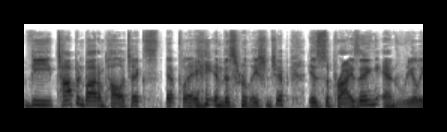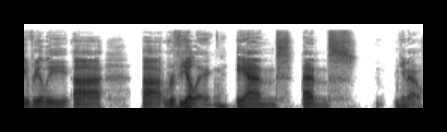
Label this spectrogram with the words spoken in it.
The top and bottom politics at play in this relationship is surprising and really, really uh uh revealing and and you know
